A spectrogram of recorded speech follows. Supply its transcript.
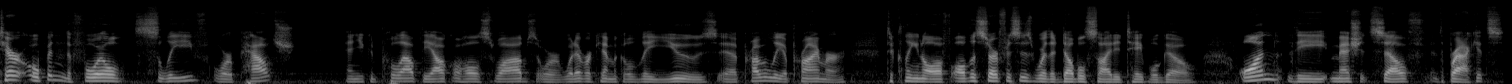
Tear open the foil sleeve or pouch and you can pull out the alcohol swabs or whatever chemical they use, uh, probably a primer, to clean off all the surfaces where the double-sided tape will go on the mesh itself, the brackets,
